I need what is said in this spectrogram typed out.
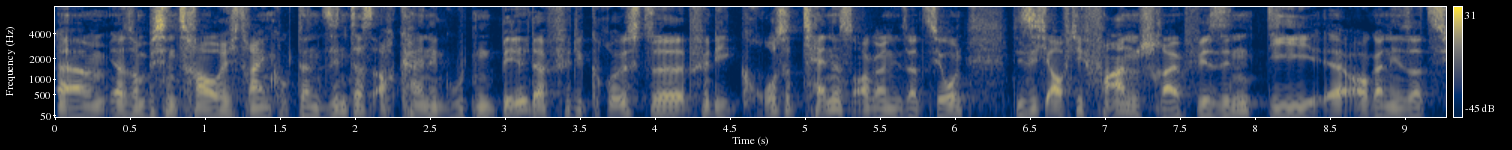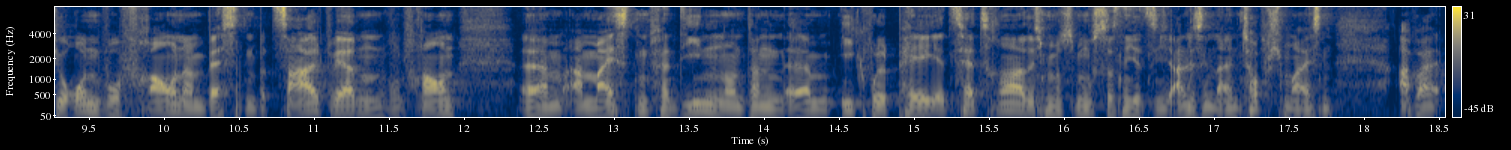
ähm, ja so ein bisschen traurig reinguckt, dann sind das auch keine guten Bilder für die größte, für die große Tennisorganisation, die sich auf die Fahnen schreibt, wir sind die äh, Organisation, wo Frauen am besten bezahlt werden und wo Frauen ähm, am meisten verdienen und dann ähm, Equal Pay etc. Also ich muss, muss das jetzt nicht alles in einen Topf schmeißen, aber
